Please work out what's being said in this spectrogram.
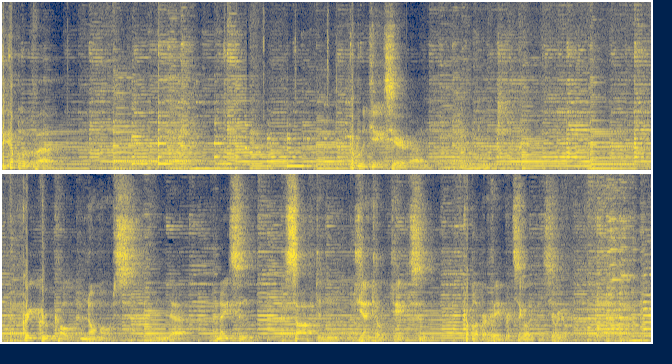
A couple of uh, couple of jigs here. Um, great group called Nomos, and uh, nice and soft and gentle jigs, and a couple of our favorites. They go like this. Here we go.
